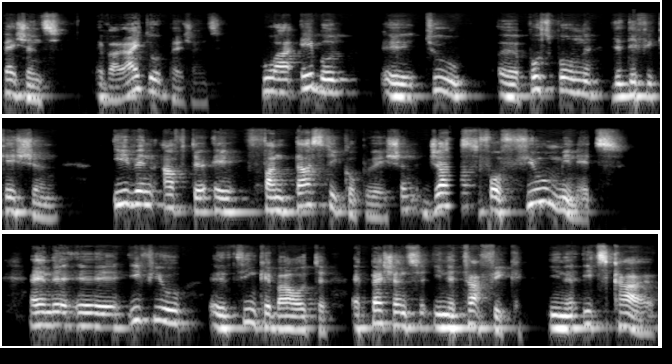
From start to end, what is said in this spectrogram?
patients, a variety of patients, who are able uh, to uh, postpone the defecation even after a fantastic operation just for few minutes. And uh, if you uh, think about a patient in a traffic, in its car,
